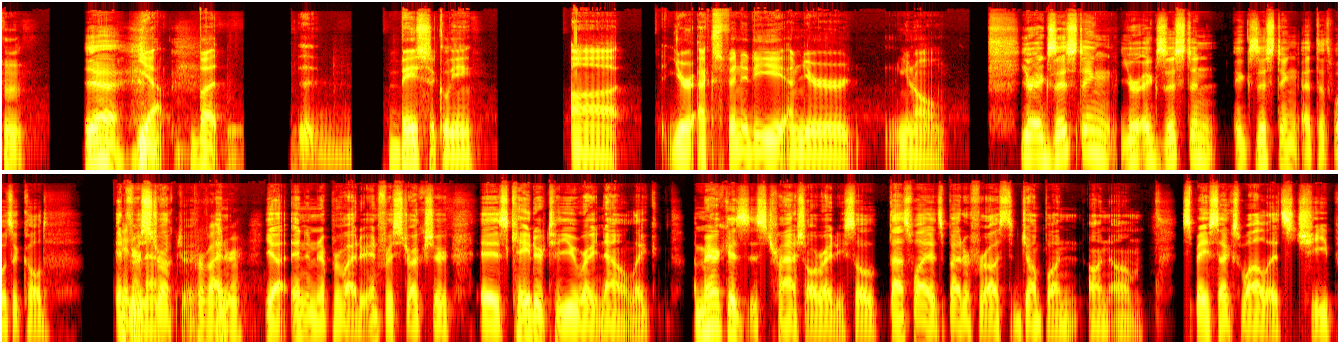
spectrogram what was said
Hmm. Yeah. Yeah, but uh, basically, uh, your Xfinity and your, you know, Your existing your existing existing at the what's it called? Infrastructure. In- provider. yeah, internet provider infrastructure is catered to you right now. Like America's is trash already, so that's why it's better for us to jump on on um SpaceX while it's cheap.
